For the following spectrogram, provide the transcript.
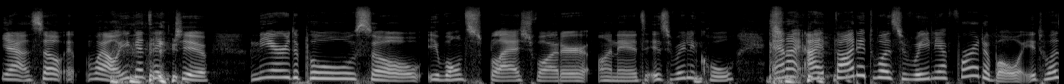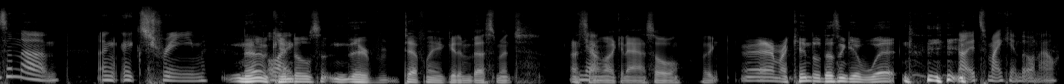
yeah, so uh, well, you can take two near the pool so you won't splash water on it. It's really cool. And I, I thought it was really affordable. It wasn't um, an extreme. no, Like- Kindles, they're definitely a good investment. I Yeah. sound like an asshole. Like, eh, my Kindle doesn't get wet. No, it's my Kindle now.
